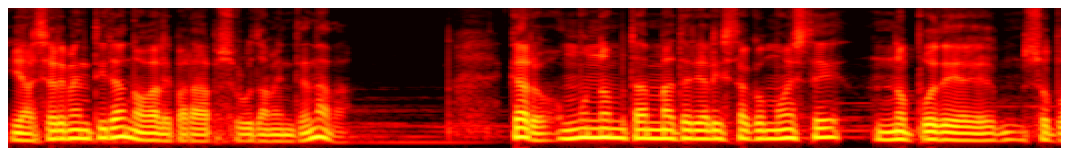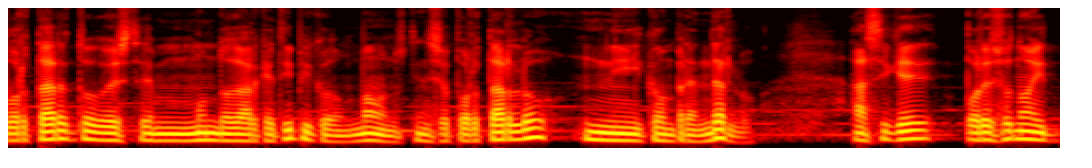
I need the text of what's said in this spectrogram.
Y al ser mentira no vale para absolutamente nada. Claro, un mundo tan materialista como este no puede soportar todo este mundo arquetípico, vamos, ni soportarlo ni comprenderlo. Así que por eso no hay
